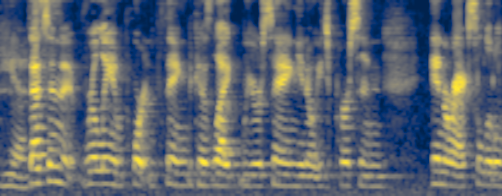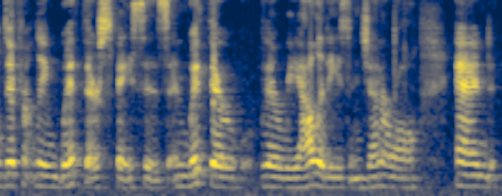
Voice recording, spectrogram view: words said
Yes. that's a really important thing because like we were saying you know each person interacts a little differently with their spaces and with their their realities in general. And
